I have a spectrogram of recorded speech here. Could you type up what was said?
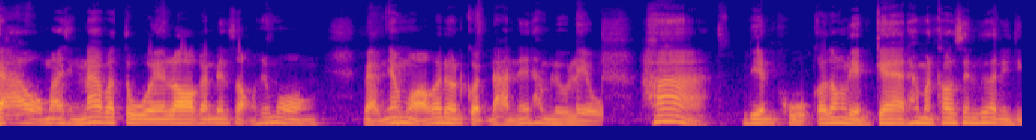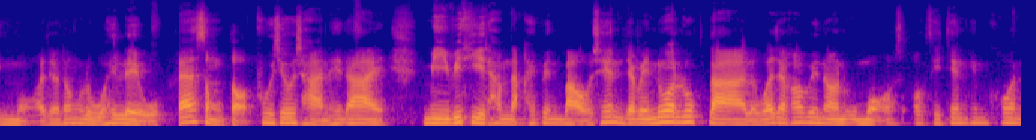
ยาวออกมาถึงหน้าประตูรอกันเป็น 2 ชั่วโมง แบบนี้หมอก็โดนกดดันให้ทำเร็วๆ 5. เรียนผูกก็ต้องเรียนแก้ ถ้ามันเข้าเส้นเลือดจริงๆหมอจะต้องรู้ให้เร็ว และส่งต่อผู้เชี่ยวชาญให้ได้ มีวิธีทำหนักให้เป็นเบา เช่น จะไปนวดลูกตา หรือว่าจะเข้าไปนอนอุโมงค์ออกซิเจนเข้มข้น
